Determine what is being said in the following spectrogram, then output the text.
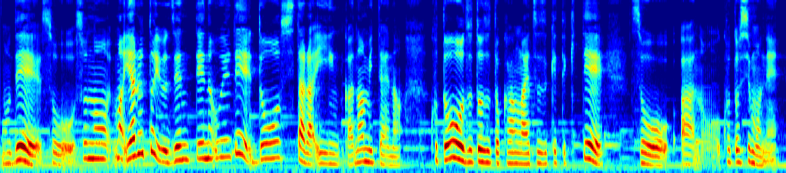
のでそうその、まあ、やるという前提の上でどうしたらいいんかなみたいなことをずっとずっと考え続けてきてそうあの今年もね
